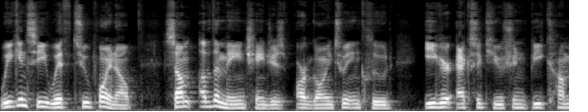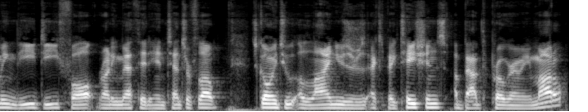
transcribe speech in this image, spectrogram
We can see with 2.0, some of the main changes are going to include eager execution becoming the default running method in TensorFlow. It's going to align users' expectations about the programming model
